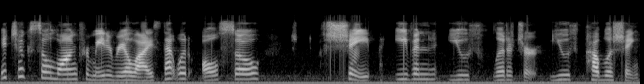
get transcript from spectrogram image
It took so long for me to realize that would also shape even youth literature, youth publishing.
